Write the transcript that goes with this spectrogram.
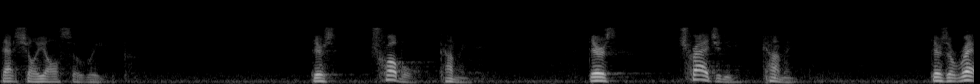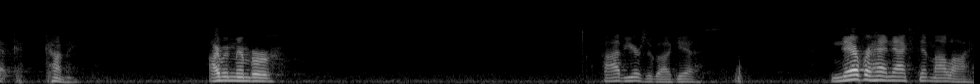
that shall he also reap. There's trouble coming. There's tragedy coming. There's a wreck coming. I remember five years ago, I guess. Never had an accident in my life.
